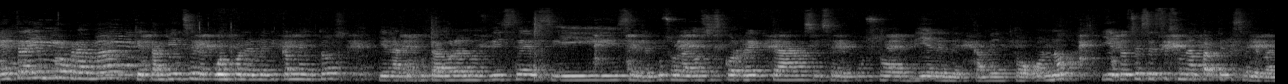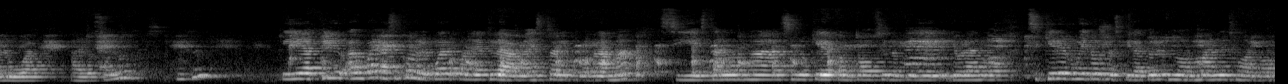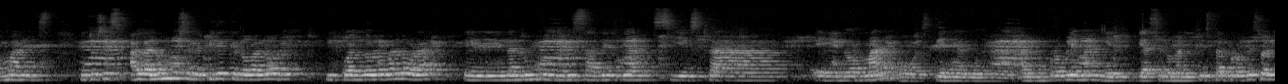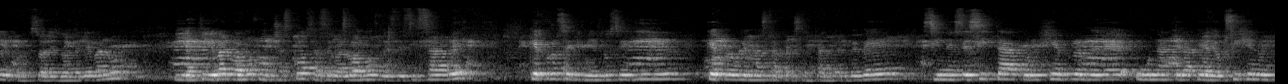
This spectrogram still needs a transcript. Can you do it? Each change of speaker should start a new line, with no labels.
Él trae un programa que también se le pueden poner medicamentos y en la computadora nos dice si se le puso la dosis correcta, si se le puso bien el medicamento o no. Y entonces esta es una parte que se le evalúa a los alumnos. Y aquí, igual, así como le puede poner la maestra del programa, si está normal, si lo quiere con todo, si lo quiere llorando, si quiere ruidos respiratorios normales o anormales. Entonces al alumno se le pide que lo valore y cuando lo valora, el alumno debe saber ya si está eh, normal o tiene alguna, algún problema y él ya se lo manifiesta al profesor y el profesor es donde le evalúa. Y aquí evaluamos muchas cosas, evaluamos desde si sabe qué procedimiento seguir, qué problema está presentando el bebé, si necesita, por ejemplo, el bebé una terapia de oxígeno y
